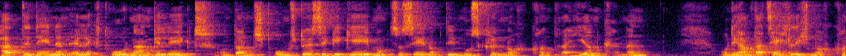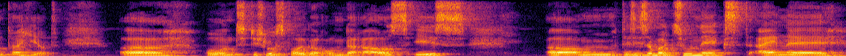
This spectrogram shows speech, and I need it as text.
hatte denen Elektroden angelegt und dann Stromstöße gegeben, um zu sehen, ob die Muskeln noch kontrahieren können. Und die haben tatsächlich noch kontrahiert. Äh, und die Schlussfolgerung daraus ist, ähm, das ist einmal zunächst eine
